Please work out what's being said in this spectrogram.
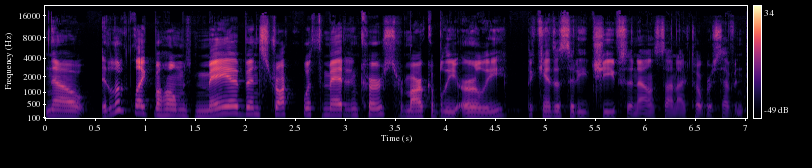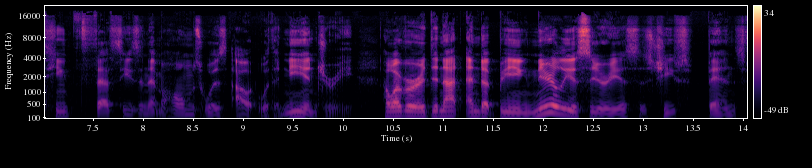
Now, it looked like Mahomes may have been struck with the Madden curse remarkably early. The Kansas City Chiefs announced on October 17th that season that Mahomes was out with a knee injury. However, it did not end up being nearly as serious as Chiefs fans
